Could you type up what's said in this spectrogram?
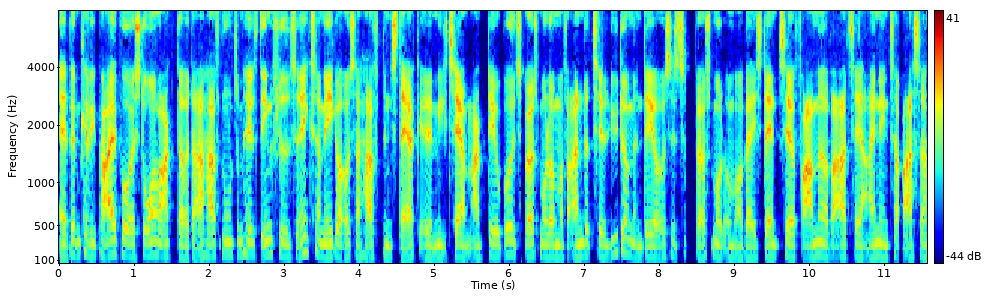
Øh, hvem kan vi pege på af store magter, der har haft nogen som helst indflydelse, ikke? som ikke også har haft en stærk øh, militærmagt? Det er jo både et spørgsmål om at få andre til at lytte, men det er også et spørgsmål om at være i stand til at fremme og varetage egne interesser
